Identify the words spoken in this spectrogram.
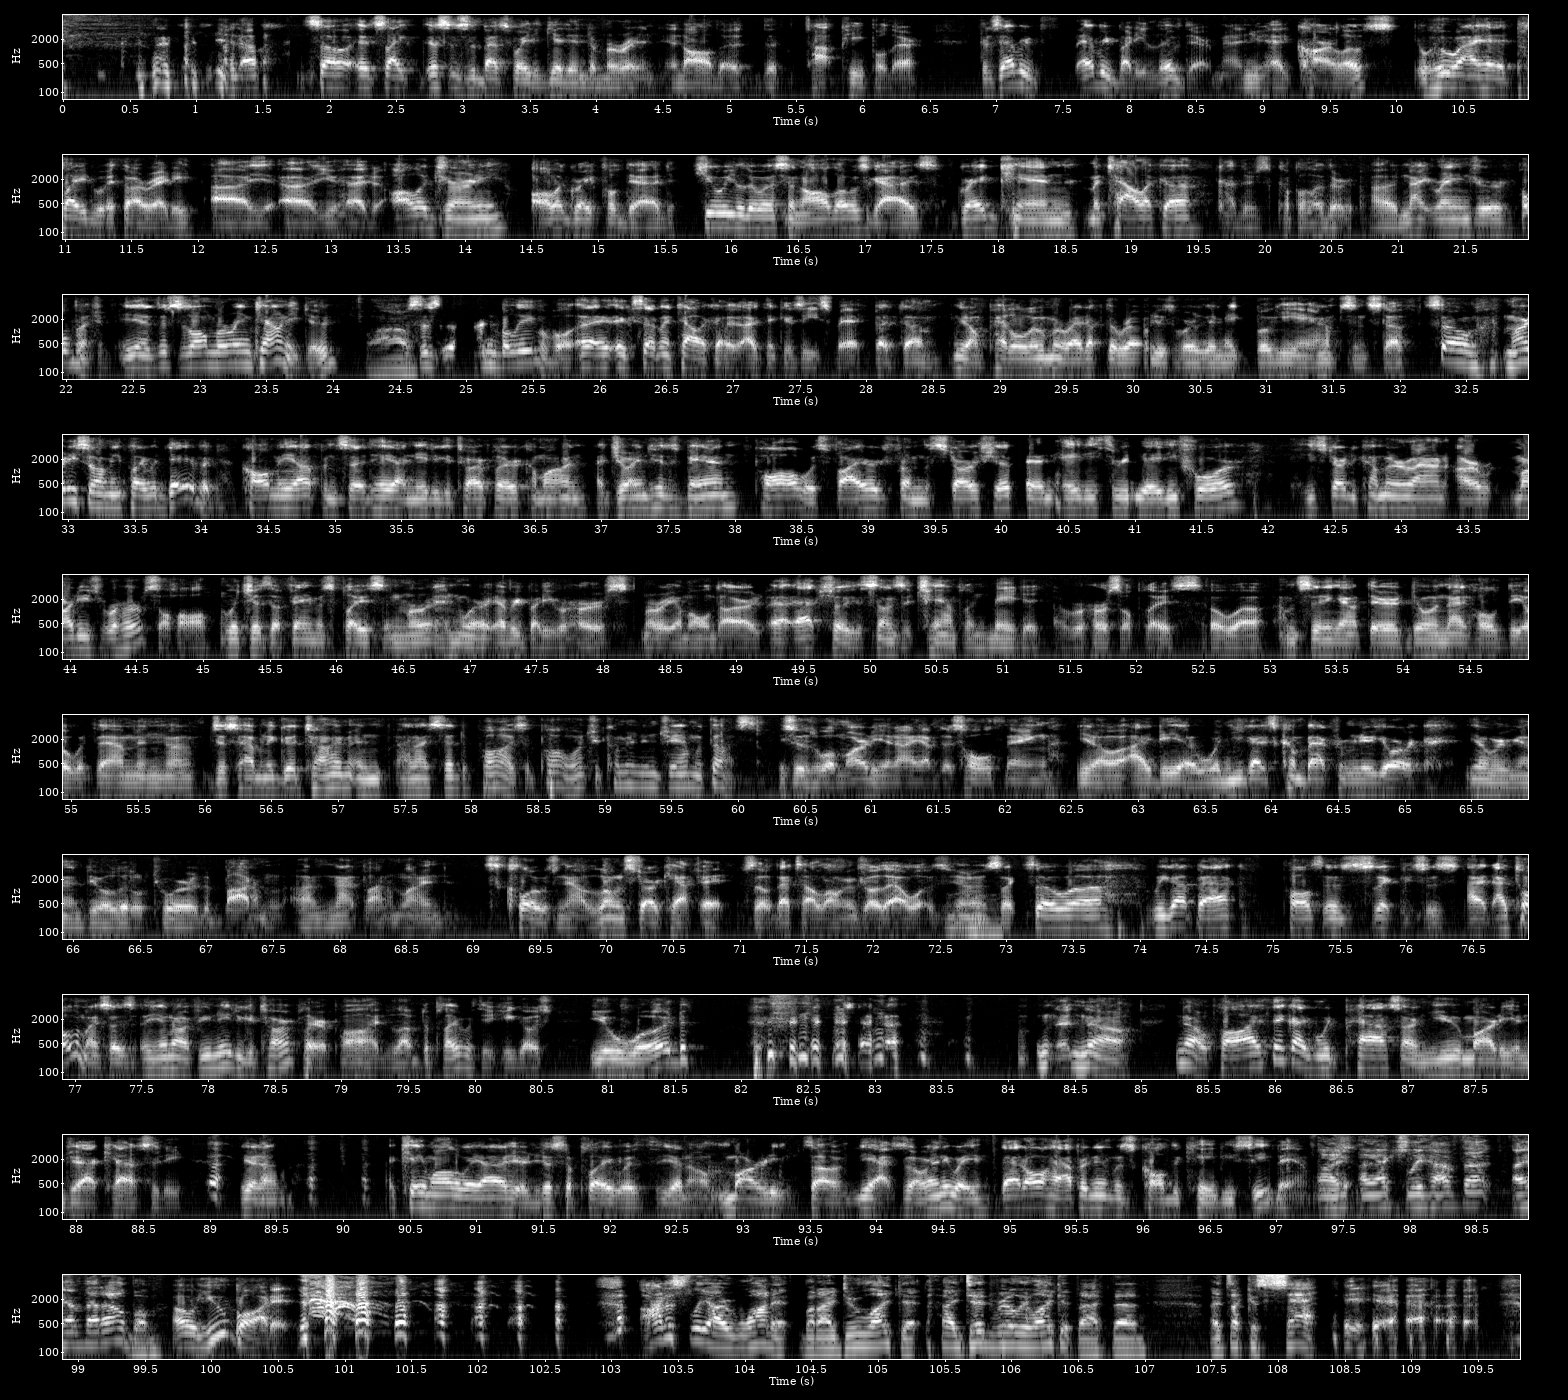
you know, so it's like this is the best way to get into Marin and all the the top people there, because every everybody lived there, man. You had Carlos, who I had played with already. Uh, uh, you had All a Journey, All a Grateful Dead, Huey Lewis, and all those guys. Greg Kihn, Metallica. God, there's a couple other uh, Night Ranger, whole bunch of. Yeah, this is all Marin County, dude. Wow. This is unbelievable. Uh, except Metallica, I think, is East Bay. But, um, you know, Petaluma right up the road is where they make boogie amps and stuff. So Marty saw me play with David, called me up and said, hey, I need a guitar player. Come on. I joined his band. Paul was fired from the Starship in 83, 84 he started coming around our Marty's rehearsal hall, which is a famous place in Marin where everybody rehearsed. Maria Muldaur. Actually, the Sons of Champlin made it a rehearsal place. So uh, I'm sitting out there doing that whole deal with them and uh, just having a good time. And, and I said to Paul, I said, Paul, why don't you come in and jam with us? He says, Well, Marty and I have this whole thing, you know, idea. When you guys come back from New York, you know, we're going to do a little tour of the bottom, uh, not bottom line, it's closed now, Lone Star Cafe. So that's how long ago that was. You know, it's like so. Uh, we got back. Paul says, "Slick." He says, I, "I told him. I says, you know, if you need a guitar player, Paul, I'd love to play with you." He goes, "You would?" no, no, Paul. I think I would pass on you, Marty, and Jack Cassidy. You know. I came all the way out here just to play with, you know, Marty. So yeah. So anyway, that all happened. It was called the KBC band. I, I actually have that. I have that album. Oh, you bought it. Honestly, I want it, but I do like it. I did really like it back then. It's a cassette. Yeah.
